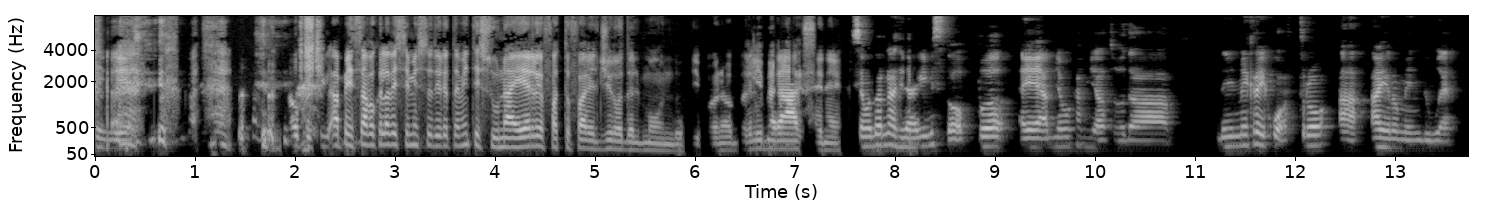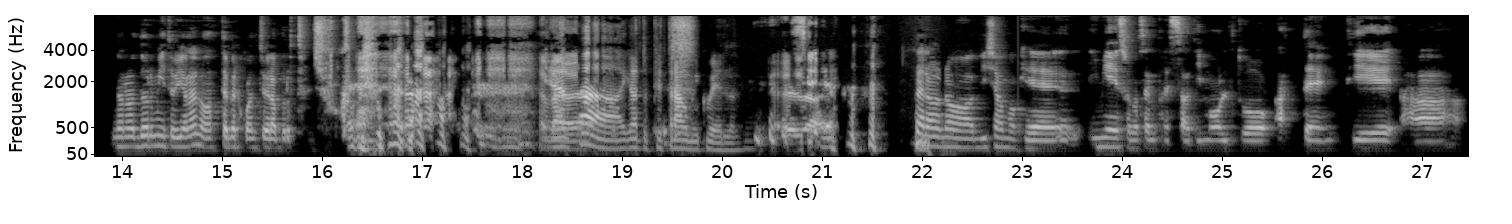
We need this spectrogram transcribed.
Quindi... ah, pensavo che l'avesse messo direttamente su un aereo e fatto fare il giro del mondo, tipo, no? per liberarsene. Siamo tornati da GameStop e abbiamo cambiato da Devil May Cry 4 a Iron Man 2 non ho dormito io la notte per quanto era brutto il gioco. In realtà hai dato più traumi quello. Esatto. Però no, diciamo che i miei sono sempre stati molto attenti a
